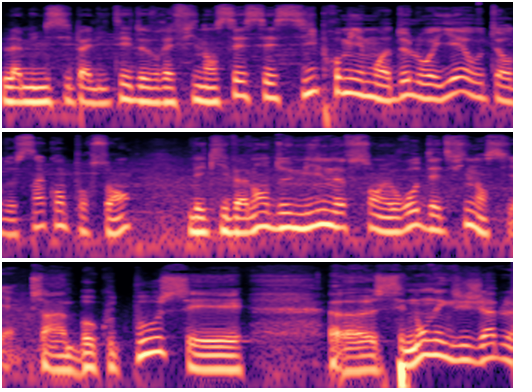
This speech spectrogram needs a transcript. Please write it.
La municipalité devrait financer ses six premiers mois de loyer à hauteur de 50%, l'équivalent de 1900 euros d'aide financière. C'est un beau coup de pouce et euh, c'est non négligeable.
